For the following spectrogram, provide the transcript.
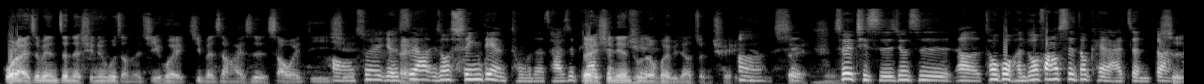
过来这边真的心律不整的机会，基本上还是稍微低一些。哦，所以也是要你说心电图的才是比较。对，心电图的会比较准确。嗯，是。嗯，所以其实就是呃，透过很多方式都可以来诊断。是。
